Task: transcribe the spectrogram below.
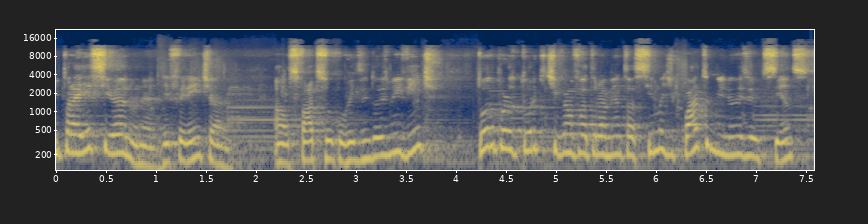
E para esse ano, né, referente a, aos fatos ocorridos em 2020, todo produtor que tiver um faturamento acima de 4 milhões e 800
